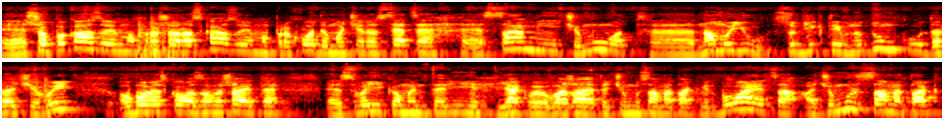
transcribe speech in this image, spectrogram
е, що показуємо, про що розказуємо, проходимо через все це самі. Чому, от, на мою суб'єктивну думку, до речі, ви обов'язково залишайте свої коментарі, як ви вважаєте, чому саме так відбувається, а чому ж саме так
